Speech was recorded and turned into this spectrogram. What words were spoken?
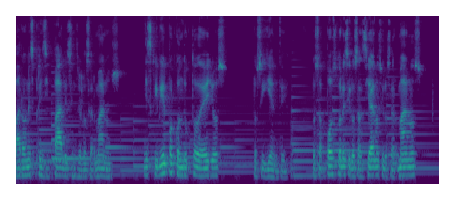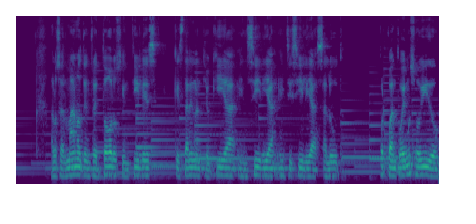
varones principales entre los hermanos, y escribir por conducto de ellos lo siguiente, los apóstoles y los ancianos y los hermanos, a los hermanos de entre todos los gentiles que están en Antioquía, en Siria, en Sicilia, salud, por cuanto hemos oído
